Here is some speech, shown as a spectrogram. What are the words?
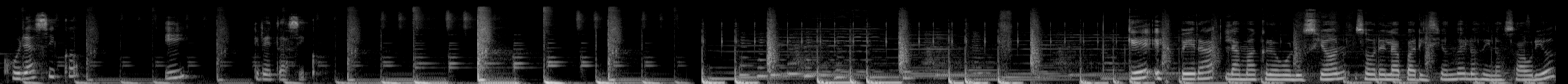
Jurásico y Cretácico. ¿Qué espera la macroevolución sobre la aparición de los dinosaurios?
